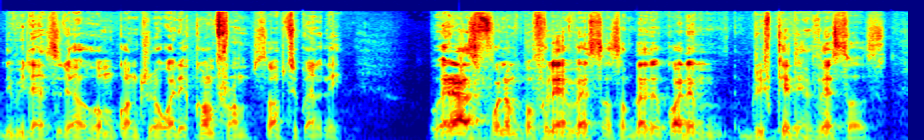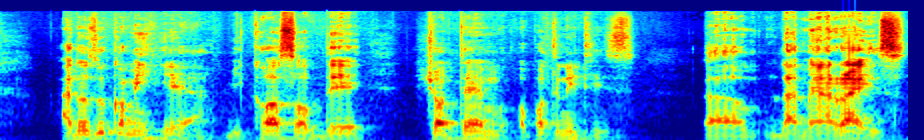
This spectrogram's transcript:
dividends to their home country or where they come from subsequently. Whereas foreign portfolio investors, sometimes they call them briefcase investors, are those who come in here because of the short-term opportunities um, that may arise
